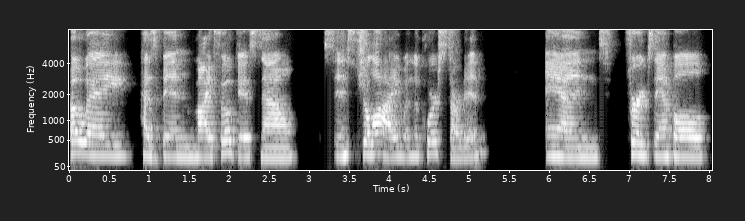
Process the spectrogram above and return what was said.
OA has been my focus now since July when the course started. And for example,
